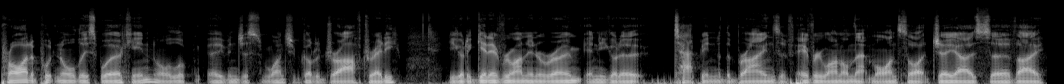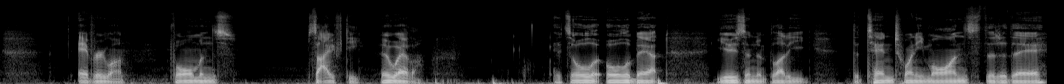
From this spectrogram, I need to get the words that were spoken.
prior to putting all this work in, or look, even just once you've got a draft ready, you got to get everyone in a room and you got to tap into the brains of everyone on that mine site, geos, survey, everyone, foreman's, safety, whoever. It's all all about using the bloody the 10, 20 mines that are there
